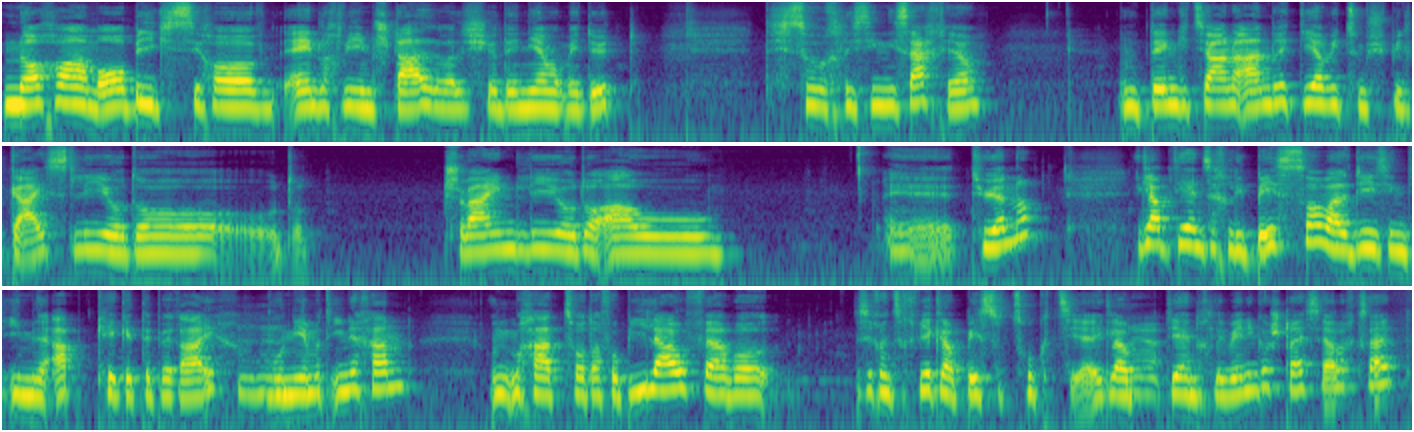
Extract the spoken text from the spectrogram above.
Und nachher am Abend ist es ähnlich wie im Stall, weil es ist ja dann niemand mehr dort. Das ist so ein bisschen seine Sache, ja. Und dann gibt es ja auch noch andere Tiere, wie zum Beispiel Geißli oder, oder Schweinli oder auch äh, Hühner. Ich glaube, die haben es ein bisschen besser, weil die sind in einem abgehegelten Bereich, wo niemand rein kann. Und man kann zwar da vorbeilaufen, aber sie können sich wie, glaub, besser zurückziehen. Ich glaube, Ja. die haben ein bisschen weniger Stress, ehrlich gesagt.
